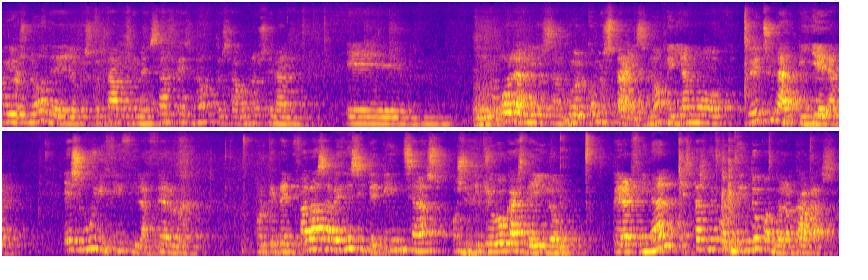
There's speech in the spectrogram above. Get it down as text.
intercambios ¿no? de lo que os contábamos de mensajes, ¿no? Entonces algunos eran eh, Hola amigos San Paul, ¿cómo estáis? ¿no? Me llamo... Yo he hecho una arpillera. Es muy difícil hacerlo, porque te enfadas a veces si te pinchas o si te equivocas de hilo, pero al final estás muy contento cuando lo acabas.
